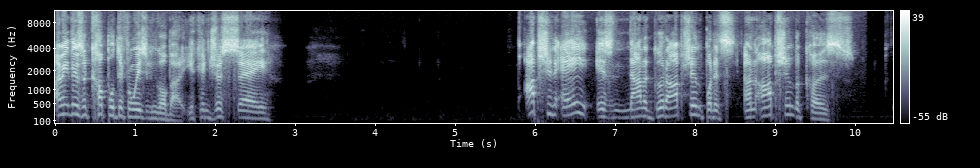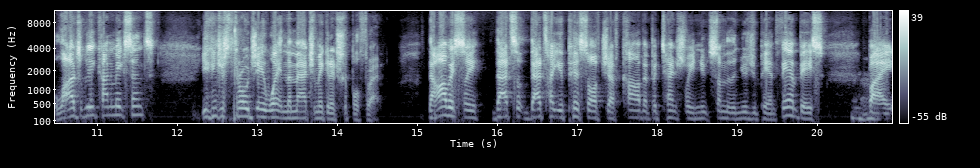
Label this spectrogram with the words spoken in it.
I mean, there's a couple different ways you can go about it. You can just say, option A is not a good option, but it's an option because logically it kind of makes sense. You can just throw Jay White in the match and make it a triple threat. Now, obviously, that's that's how you piss off Jeff Cobb and potentially new, some of the New Japan fan base by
